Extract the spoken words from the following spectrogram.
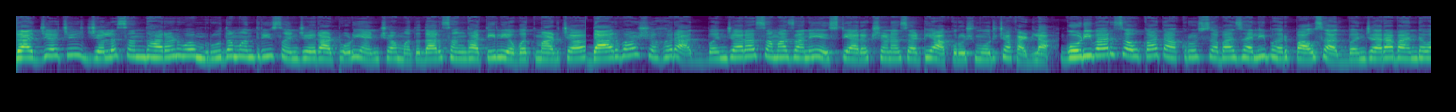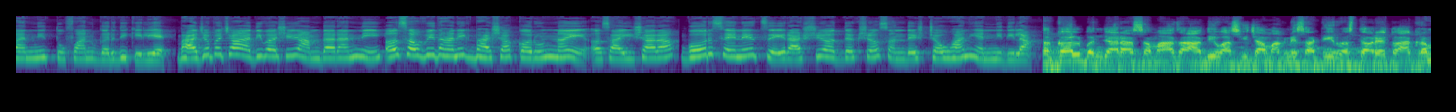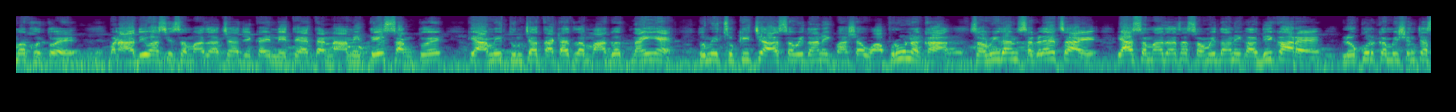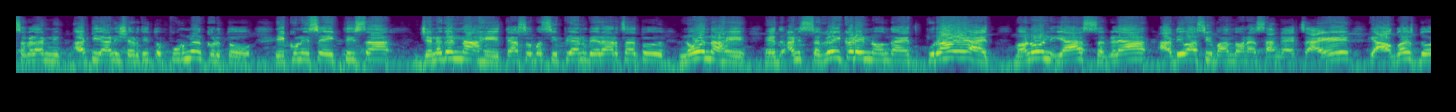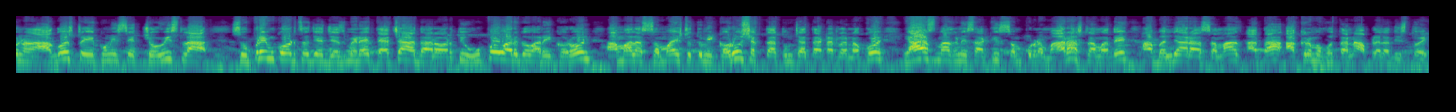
राज्याचे जलसंधारण व मृदमंत्री संजय राठोड यांच्या मतदारसंघातील यवतमाळच्या दारव्हा शहरात बंजारा समाजाने एसटी आरक्षणासाठी आक्रोश मोर्चा काढला. गोळीबार चौकात आक्रोश सभा झाली. भर पावसात बंजारा बांधवांनी तुफान गर्दी केली आहे. भाजपच्या आदिवासी आमदारांनी असंविधानिक भाषा करू नये असा इशारा गोर सेनेचे राष्ट्रीय अध्यक्ष संदेश चव्हाण यांनी दिला. सकल बंजारा समाज आदिवासीच्या मागणीसाठी रस्त्यावर येतो आक्रमक होतोय पण आदिवासी समाजाच्या जे काही नेते आहेत त्यांना आम्ही तेच सांगतोय की आम्ही तुमच्या ताटातलं मागत नाहीये. तुम्ही चुकीची असंविधानिक भाषा वापरू नका. संविधान सगळ्याच आहे. या समाजाचा संविधानिक अधिकार आहे. लोकूर कमिशनच्या सगळ्या नि- अटी आणि शर्ती तो पूर्ण करतो. एकोणीसशे एकतीसचा जनगणना आहे त्यासोबत सिपियान बेरारचा तो नोंद आहे आणि सगळीकडे नोंद आहेत पुरावे आहेत. म्हणून या सगळ्या आदिवासी बांधवांना सांगायचं आहे की ऑगस्ट दोन ऑगस्ट एकोणीसशे चोवीस ला सुप्रीम कोर्टचं जे जजमेंट आहे त्याच्या आधारावरती उपवर्गवारी करून आम्हाला समाविष्ट तुम्ही करू शकता तुमच्या ताटातलं नको ह्याच मागणीसाठी संपूर्ण महाराष्ट्रामध्ये हा बंजारा समाज आता आक्रमक होताना आपल्याला दिसतोय.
